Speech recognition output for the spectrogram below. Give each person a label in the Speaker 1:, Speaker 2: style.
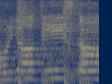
Speaker 1: For your det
